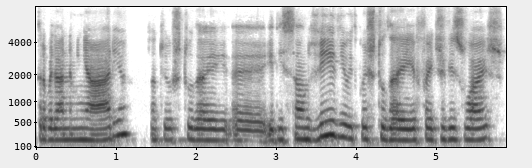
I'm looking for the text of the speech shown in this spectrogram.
trabalhar na minha área Portanto, eu estudei eh, edição de vídeo e depois estudei efeitos visuais,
